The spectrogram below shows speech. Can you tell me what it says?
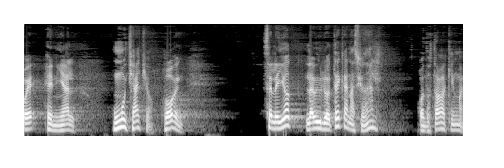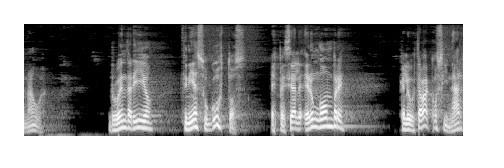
Fue genial. Un muchacho, joven, se leyó la Biblioteca Nacional cuando estaba aquí en Managua. Rubén Darío tenía sus gustos especiales. Era un hombre que le gustaba cocinar,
